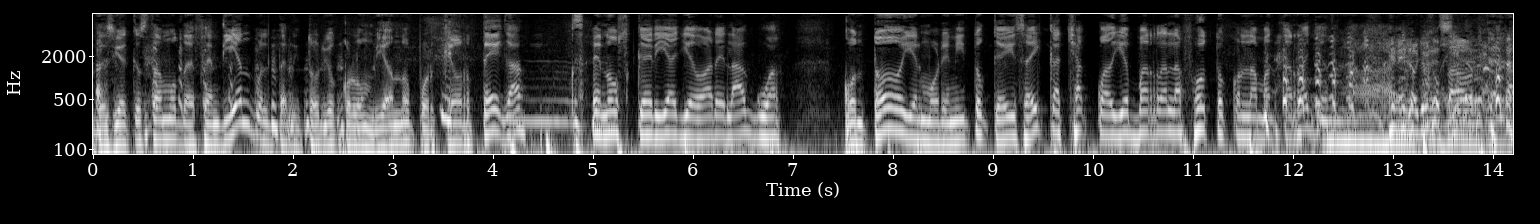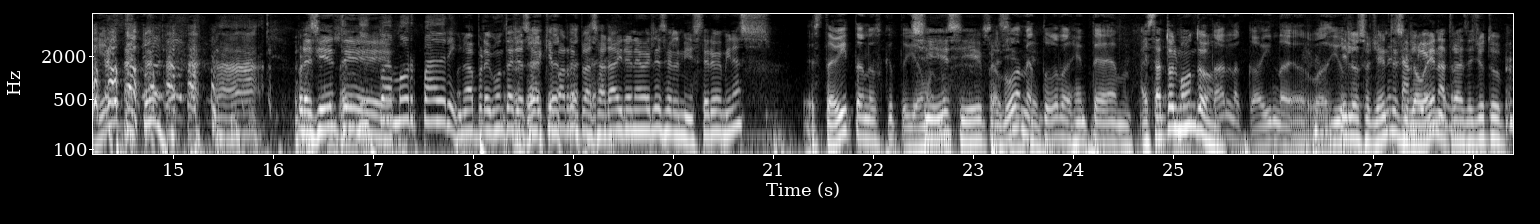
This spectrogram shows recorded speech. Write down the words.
decía que estamos defendiendo el territorio colombiano porque Ortega se nos quería llevar el agua con todo y el morenito que dice, ay cachaco a 10 barras la foto con la mantarraya. En el hoyo soplador. Imagínate tú. Presidente, amor, padre. una pregunta. ¿Ya sabe quién va a reemplazar a Irene Vélez en el Ministerio de Minas? Estevitan es que te llaman. Sí, ¿no? sí, Salúdame a toda la gente. em, Ahí está todo el mundo. Está en la cabina de radio. Y los oyentes, si lo ven a través de YouTube.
